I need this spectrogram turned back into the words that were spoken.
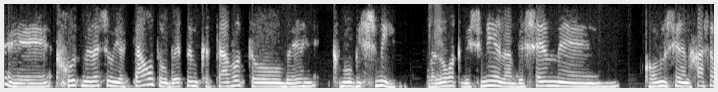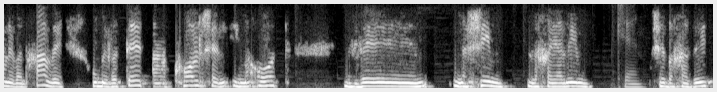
אה, חוץ מזה שהוא יצר אותו, הוא בעצם כתב אותו ב... כמו בשמי. אבל כן. לא רק בשמי, אלא בשם, אה, קוראים לשיר "אינך שם לבדך", והוא מבטא את הקול של אימהות ונשים לחיילים כן, שבחזית,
